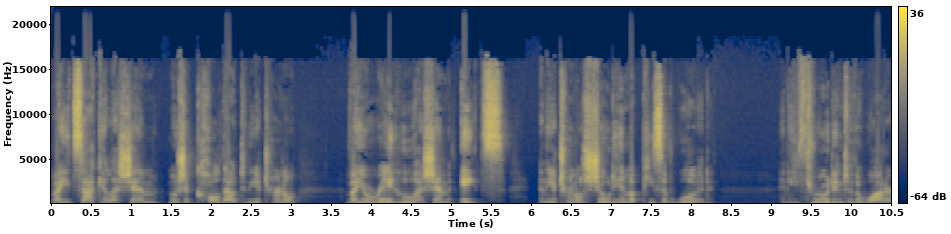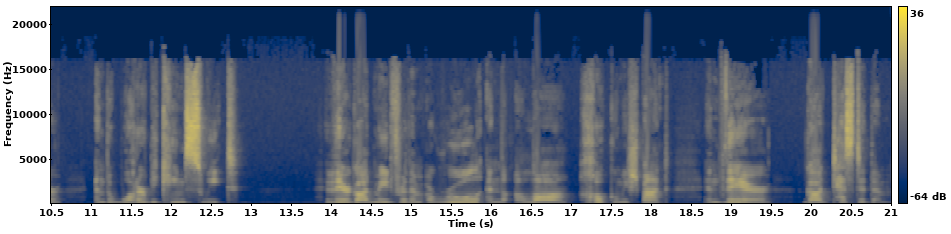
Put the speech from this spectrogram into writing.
Vayitzak el Hashem, Moshe called out to the Eternal, Vayorehu Hashem eitz, and the Eternal showed him a piece of wood, and he threw it into the water, and the water became sweet. There God made for them a rule and a law, chok umishpat, and there God tested them.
